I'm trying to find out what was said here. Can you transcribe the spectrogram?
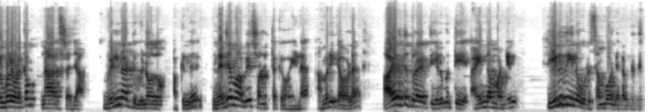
நம்மளை வணக்கம். நான் அரசு ரஜா. வெளிநாட்டு வினோதம் அப்படின்னு நிஜமாவே சொல்லத்தக்க வகையில அமெரிக்காவில் ஆயிரத்தி தொள்ளாயிரத்தி எழுபத்தி ஐந்தாம் ஆண்டின் இறுதியில ஒரு சம்பவம் நிகழ்ந்தது.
